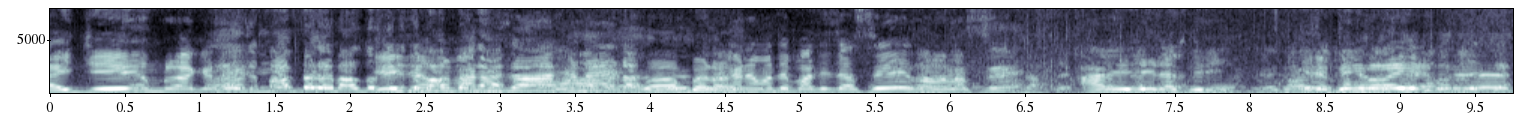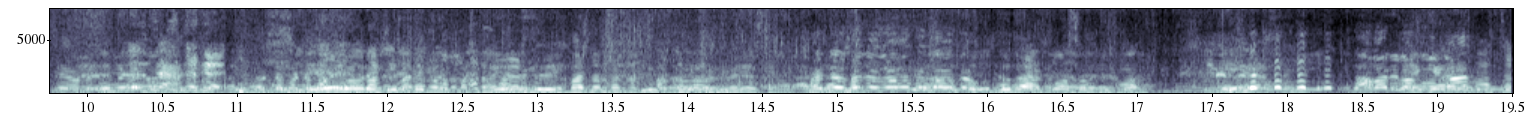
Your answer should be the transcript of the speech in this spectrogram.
এই যে আমরা এখানে বাপ বেটা মাছ ধরছি এই যে আমার এখানে। বাপ বেটা এখানে আমাদের পাতিজা আছে জামাল আছে আর এই যে এটা ফ্রি। এটা ফ্রি ভাই।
